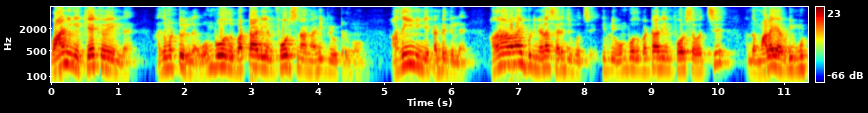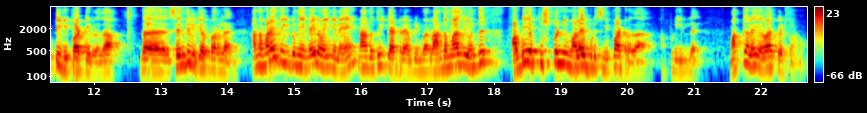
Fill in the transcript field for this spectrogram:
வார்னிங்கை கேட்கவே இல்லை. அது மட்டும் இல்லை ஒம்பது பட்டாலியன் ஃபோர்ஸ் நாங்கள் அனுப்பி விட்டுருக்கோம். அதையும் நீங்கள் கண்டுக்கல. அதனால தான் இப்படி நிலம் சரிஞ்சு போச்சு. இப்படி ஒம்பது பட்டாலியன் ஃபோர்ஸை வச்சு அந்த மலையை அப்படி முட்டி நிப்பாட்டிடுறதா? இந்த செந்தில் கேட்பார்ல அந்த மலையை தூக்கிட்டு வந்து என் கையில் வைங்கனே நான் அதை தூக்கி காட்டுறேன் அப்படிம்பார்ல அந்த மாதிரி வந்து அப்படியே புஷ் பண்ணி மலையை பிடிச்சி நிப்பாட்டுறதா? அப்படி இல்லை. மக்களை எவாக்குவேட் பண்ணணும்.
